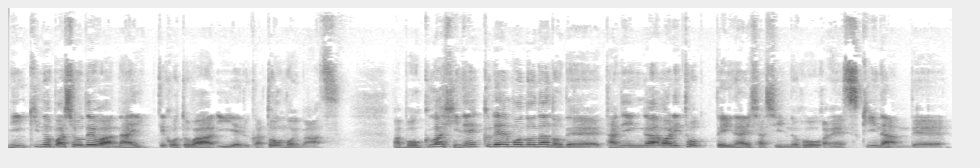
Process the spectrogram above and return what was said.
人気の場所ではないってことは言えるかと思います。まあ、僕はひねくれ者なので、他人があまり撮っていない写真の方がね、好きなんで、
